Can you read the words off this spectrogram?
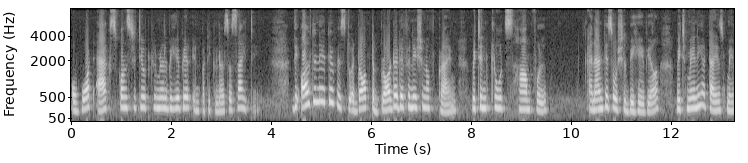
of what acts constitute criminal behavior in particular society. The alternative is to adopt a broader definition of crime which includes harmful and antisocial behavior which many a times may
